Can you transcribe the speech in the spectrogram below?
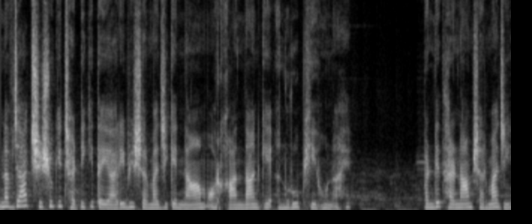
नवजात शिशु की छठी की तैयारी भी शर्मा जी के नाम और ख़ानदान के अनुरूप ही होना है। पंडित हरनाम शर्मा जी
